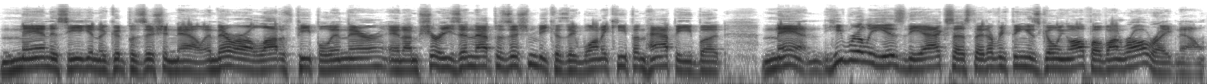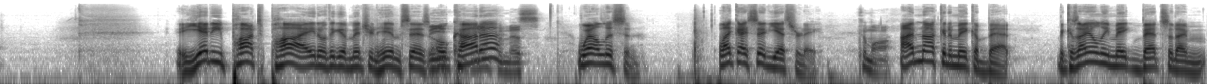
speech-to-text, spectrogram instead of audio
man, is he in a good position now? And there are a lot of people in there, and I'm sure he's in that position because they want to keep him happy. But man, he really is the access that everything is going off of on Raw right now. Yeti Pot Pie, I don't think I've mentioned him, says The- the Okada. infamous. Well, listen, like I said yesterday, Come on. I'm not going to make a bet because I only make bets that I'm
